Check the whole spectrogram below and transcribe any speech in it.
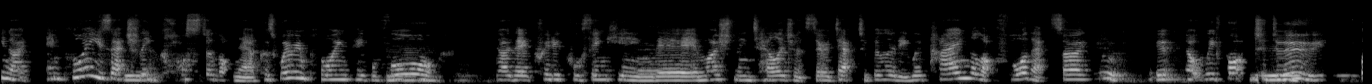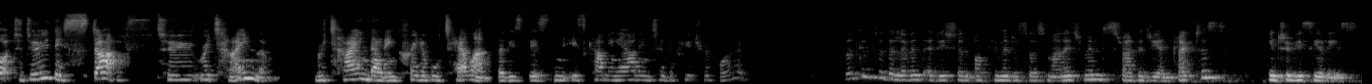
you know, employees actually yeah. cost a lot now because we're employing people for, mm. you know, their critical thinking, their emotional intelligence, their adaptability. We're paying a lot for that. So, yeah. you know, we've got to mm. do, we've got to do this stuff to retain them, retain that incredible talent that is this is coming out into the future of work. Welcome to the 11th edition of Human Resource Management Strategy and Practice interview series.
